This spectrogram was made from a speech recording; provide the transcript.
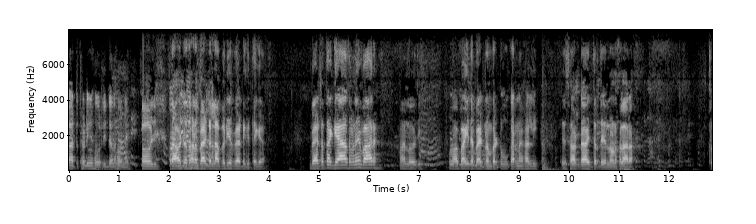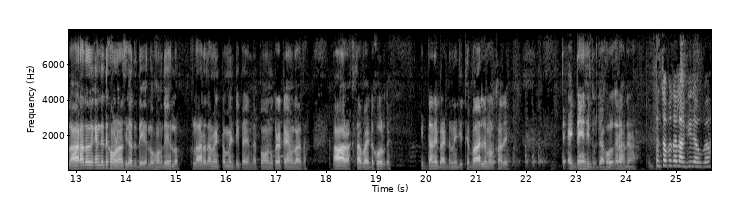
ਘੱਟ ਥੋੜੀਆਂ ਹੋਰ ਚੀਜ਼ਾਂ ਦਿਖਾਉਣੇ ਲਓ ਜੀ ਭਰਾਓ ਜਦੋਂ ਹੁਣ ਬੈੱਡ ਲੱਭ ਰਹੀ ਹੈ ਬੈੱਡ ਕਿੱਥੇ ਗਿਆ? ਬੈੱਡ ਤਾਂ ਗਿਆ ਸੁਣੇ ਬਾਹਰ। ਹਾਂ ਲਓ ਜੀ। ਹੁਣ ਆ ਬਾਈ ਦਾ ਬੈੱਡ ਨੰਬਰ 2 ਕਰਨਾ ਖਾਲੀ ਤੇ ਸਾਡਾ ਇੱਧਰ ਦੇਖ ਲਓ ਹੁਣ ਖਲਾਰਾ। ਖਲਾਰਾ ਤਾਂ ਕਹਿੰਦੇ ਦਿਖਾਉਣਾ ਸੀਗਾ ਤੇ ਦੇਖ ਲਓ ਹੁਣ ਦੇਖ ਲਓ। ਖਲਾਰਾ ਤਾਂ ਮਿੰਟੋ ਮਿੰਟ ਹੀ ਪੈ ਜਾਂਦਾ ਪਾਉਣ ਨੂੰ ਕਿਹੜਾ ਟਾਈਮ ਲੱਗਦਾ। ਆਹ ਰੱਖਤਾ ਬੈੱਡ ਖੋਲ ਕੇ। ਇਦਾਂ ਦੇ ਬੈੱਡ ਨੇ ਜਿੱਥੇ ਬਾਹਰਲੇ ਮੁਲਕਾਂ ਦੇ। ਤੇ ਇਦਾਂ ਹੀ ਅਸੀਂ ਦੂਜਾ ਖੋਲ ਕੇ ਰੱਖ ਦੇਣਾ। ਦਾ ਪਤਾ ਲੱਗ ਹੀ ਜਾਊਗਾ।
